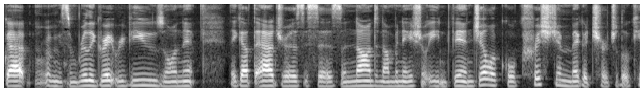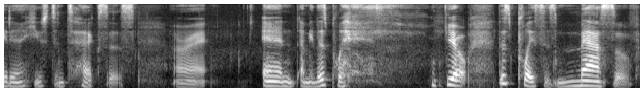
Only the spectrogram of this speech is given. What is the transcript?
Got, I mean, some really great reviews on it. They got the address. It says a non denominational evangelical Christian megachurch located in Houston, Texas. All right. And I mean, this place, yo, this place is massive.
